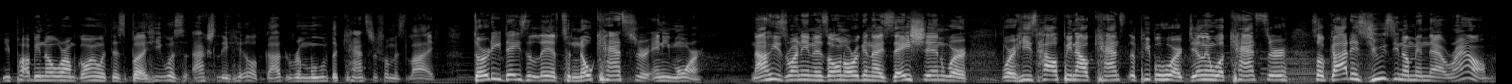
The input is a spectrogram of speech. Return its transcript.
you probably know where I'm going with this, but he was actually healed. God removed the cancer from his life. 30 days to live to no cancer anymore. Now he's running his own organization where, where he's helping out cancer, the people who are dealing with cancer. So God is using him in that realm.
